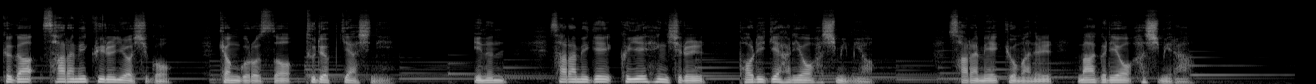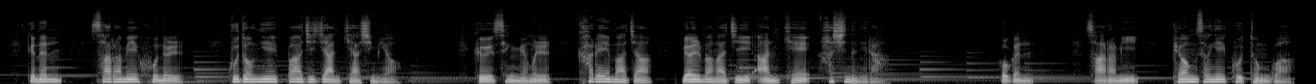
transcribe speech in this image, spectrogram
그가 사람의 귀를 여시고 경고로서 두렵게 하시니 이는 사람에게 그의 행실을 버리게 하려 하심이며 사람의 교만을 막으려 하심이라. 그는 사람의 혼을 구덩이에 빠지지 않게 하시며 그 생명을 칼에 맞아 멸망하지 않게 하시느니라. 혹은 사람이 병상의 고통과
